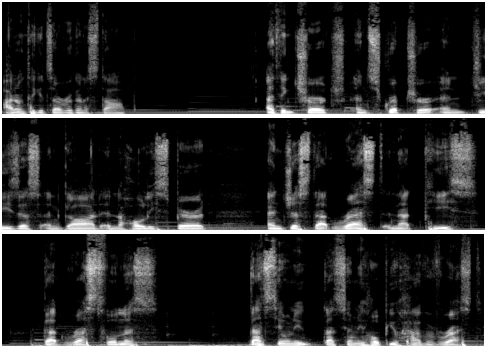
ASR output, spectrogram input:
I don't think it's ever going to stop. I think church and scripture and Jesus and God and the Holy Spirit and just that rest and that peace, that restfulness that's the only that's the only hope you have of rest.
